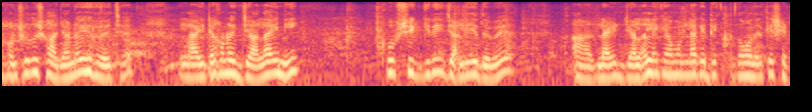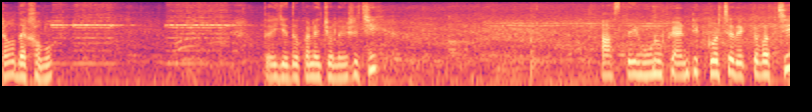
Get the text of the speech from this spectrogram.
এখন শুধু সাজানোই হয়েছে। লাইট এখনও জ্বালায়নি। খুব শিগগিরই জ্বালিয়ে দেবে। আর লাইট জ্বালালে কেমন লাগে দেখতে তোমাদেরকে সেটাও দেখাবো। তো এই যে দোকানে চলে এসেছি। আসতেই মনু ফ্যান ঠিক করছে, দেখতে পাচ্ছি।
